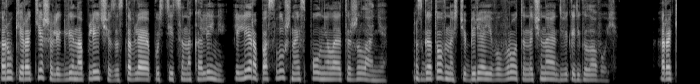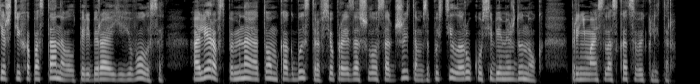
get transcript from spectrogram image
Руки Ракеша легли на плечи, заставляя опуститься на колени, и Лера послушно исполнила это желание, с готовностью беря его в рот и начиная двигать головой. Ракеш тихо постановал, перебирая ее волосы, а Лера, вспоминая о том, как быстро все произошло с Аджитом, запустила руку себе между ног, принимаясь ласкать свой клитор.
